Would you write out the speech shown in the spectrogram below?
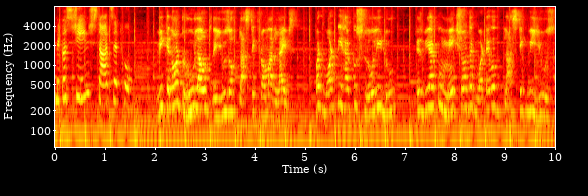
Because change starts at home. We cannot rule out the use of plastic from our lives, but what we have to slowly do is we have to make sure that whatever plastic we use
